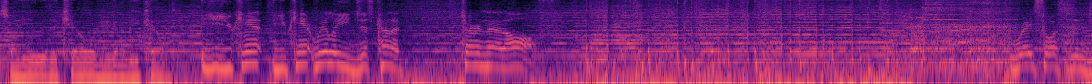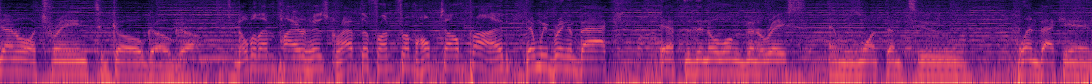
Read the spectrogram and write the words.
so you either kill or you're going to be killed. You can't you can't really just kind of turn that off. Racehorses in general are trained to go, go, go. Noble Empire has grabbed the front from Hometown Pride. Then we bring them back after they're no longer going to race, and we want them to blend back in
